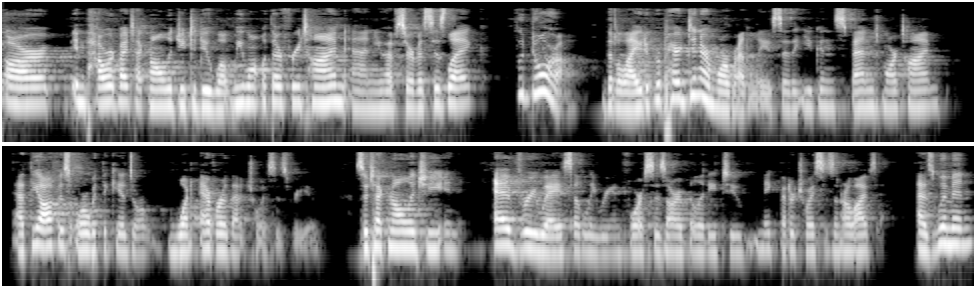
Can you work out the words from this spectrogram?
are empowered by technology to do what we want with our free time, and you have services like Foodora that allow you to prepare dinner more readily so that you can spend more time at the office or with the kids or whatever that choice is for you. So technology in every way subtly reinforces our ability to make better choices in our lives as women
